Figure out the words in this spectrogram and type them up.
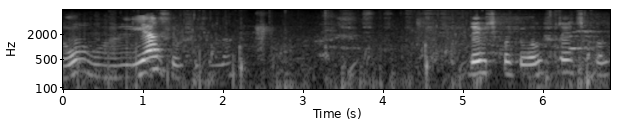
Oğlum niye her şey bu şekilde? Şuraya bir çık bakayım oğlum. Şuraya çık oğlum.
